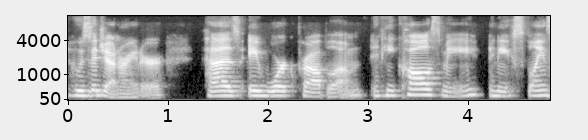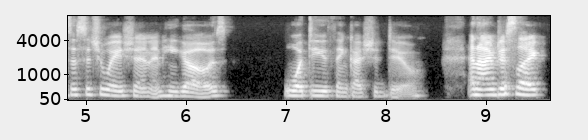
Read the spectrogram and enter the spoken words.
who's a generator, has a work problem and he calls me and he explains the situation and he goes, What do you think I should do? And I'm just like,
